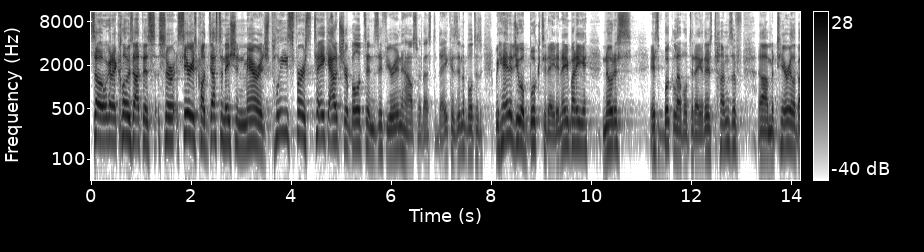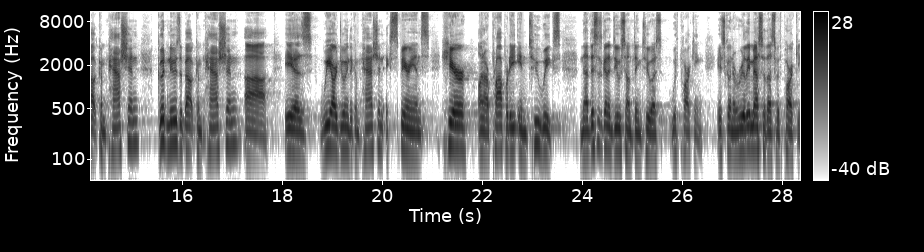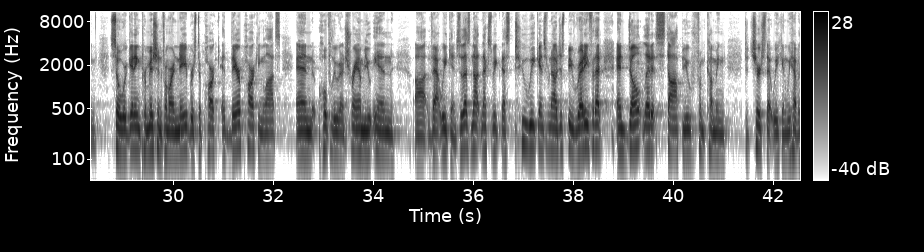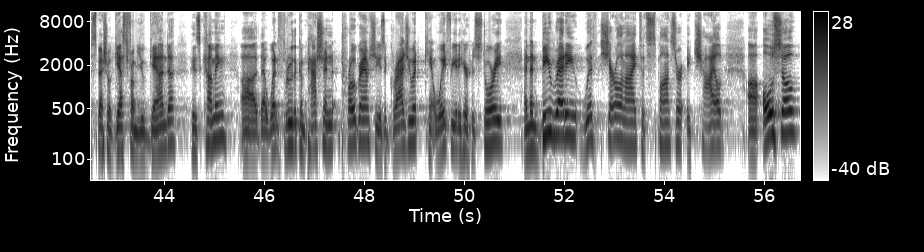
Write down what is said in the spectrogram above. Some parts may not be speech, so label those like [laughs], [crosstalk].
So, we're going to close out this ser- series called Destination Marriage. Please first take out your bulletins if you're in house with us today, because in the bulletins, we handed you a book today. Did anybody notice? It's book level today. There's tons of uh, material about compassion. Good news about compassion uh, is we are doing the compassion experience here on our property in two weeks. Now, this is going to do something to us with parking. It's going to really mess with us with parking. So, we're getting permission from our neighbors to park at their parking lots, and hopefully, we're going to tram you in uh, that weekend. So, that's not next week, that's two weekends from now. Just be ready for that, and don't let it stop you from coming to church that weekend. We have a special guest from Uganda who's coming uh, that went through the compassion program. She is a graduate. Can't wait for you to hear her story. And then be ready with Cheryl and I to sponsor a child. Uh, also,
